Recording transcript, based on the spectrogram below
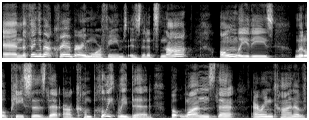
And the thing about cranberry morphemes is that it's not only these little pieces that are completely dead, but ones that are in kind of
